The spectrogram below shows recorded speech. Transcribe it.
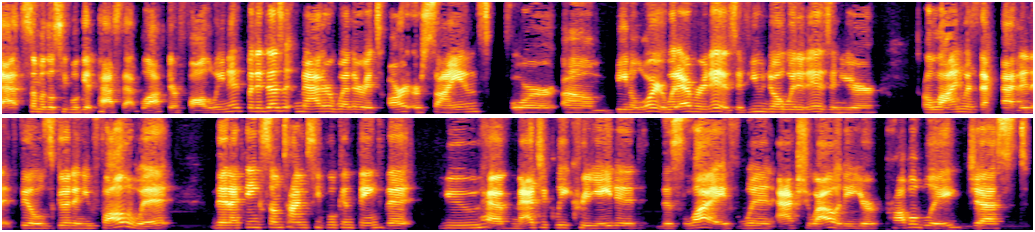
that, some of those people get past that block, they're following it. But it doesn't matter whether it's art or science or um, being a lawyer, whatever it is. If you know what it is and you're aligned with that and it feels good and you follow it, then I think sometimes people can think that you have magically created this life when actuality you're probably just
